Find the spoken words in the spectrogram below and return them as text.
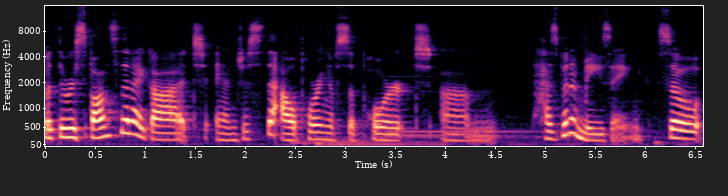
But the response that I got and just the outpouring of support um, has been amazing. So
